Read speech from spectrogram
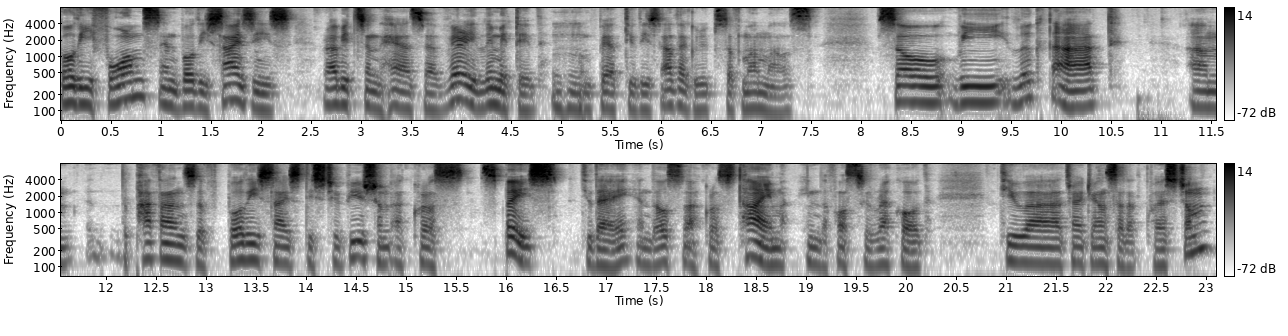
body forms and body sizes, rabbits and hares are very limited Mm-hmm. compared to these other groups of mammals. So we looked at um, the patterns of body size distribution across space today and also across time in the fossil record to uh, try to answer that question.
